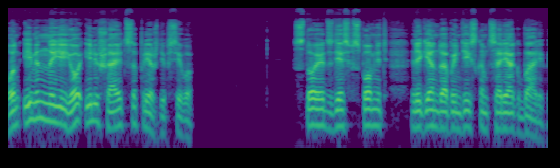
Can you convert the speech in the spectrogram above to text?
он именно ее и лишается прежде всего. Стоит здесь вспомнить легенду об индийском царе Акбаре.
